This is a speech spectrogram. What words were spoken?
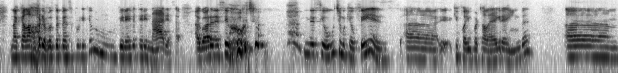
naquela hora você pensa, por que, que eu não virei veterinária, sabe? Agora, nesse último, nesse último que eu fiz, uh, que foi em Porto Alegre ainda, uh,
